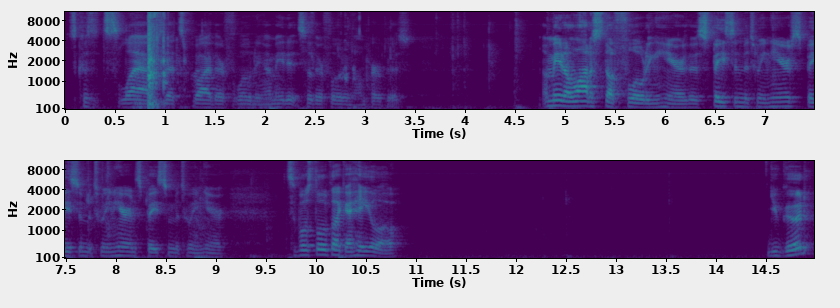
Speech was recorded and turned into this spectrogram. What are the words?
It's because it's slabs. That's why they're floating. I made it so they're floating on purpose. I made a lot of stuff floating here. There's space in between here, space in between here, and space in between here. It's supposed to look like a halo. You good?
